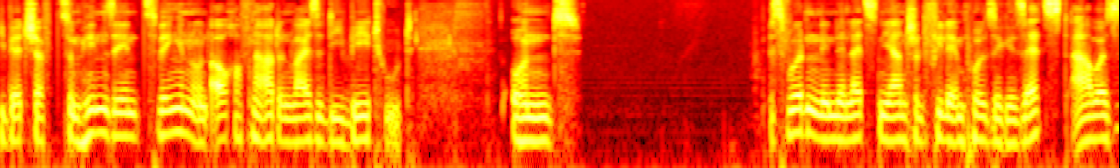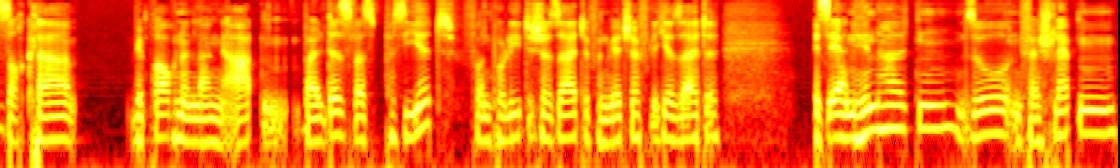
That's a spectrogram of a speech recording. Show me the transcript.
die Wirtschaft zum Hinsehen zwingen und auch auf eine Art und Weise, die wehtut. Und es wurden in den letzten Jahren schon viele Impulse gesetzt, aber es ist auch klar, wir brauchen einen langen Atem, weil das, was passiert von politischer Seite, von wirtschaftlicher Seite, ist eher ein Hinhalten, so ein Verschleppen.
